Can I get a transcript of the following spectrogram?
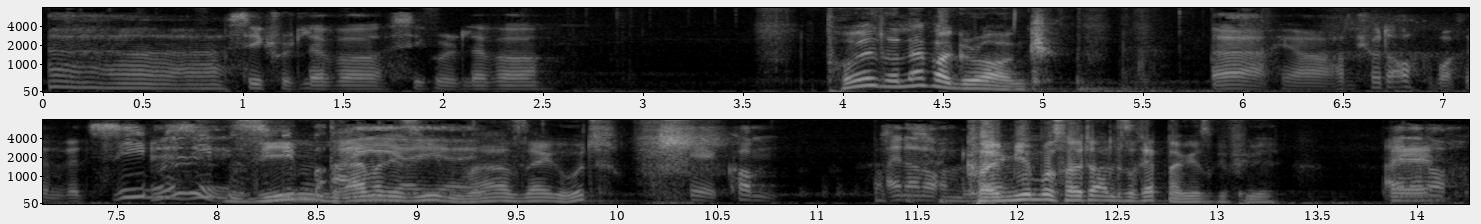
Ah, Secret Lever, Secret Lever. Pull the lever, Gronk. Ah, ja, habe ich heute auch gebracht, den Witz. Sieben, sieben, Sieben, dreimal die Ei, ei, sieben, ei. ja, sehr gut. Okay, komm. Einer noch. Kolmir muss heute alles retten, habe ich das Gefühl. Einer Äh. noch.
